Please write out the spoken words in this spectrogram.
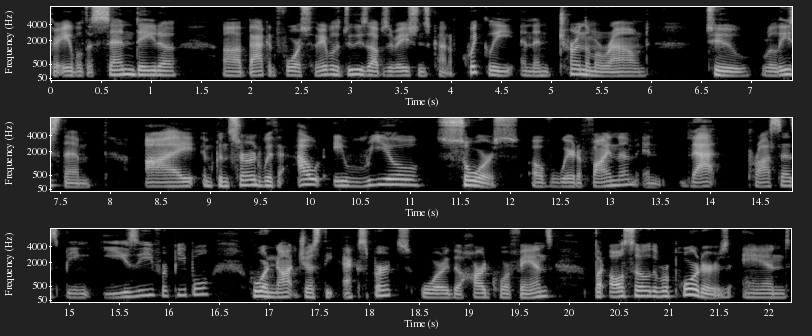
They're able to send data uh, back and forth. So they're able to do these observations kind of quickly and then turn them around to release them. I am concerned without a real source of where to find them and that process being easy for people who are not just the experts or the hardcore fans, but also the reporters and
